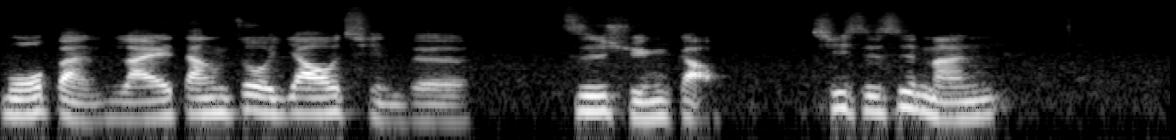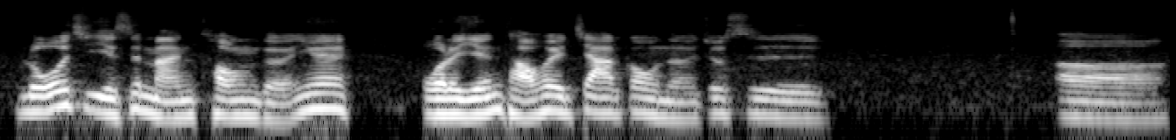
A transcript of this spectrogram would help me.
模板来当做邀请的咨询稿，其实是蛮逻辑也是蛮通的，因为我的研讨会架构呢，就是呃，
